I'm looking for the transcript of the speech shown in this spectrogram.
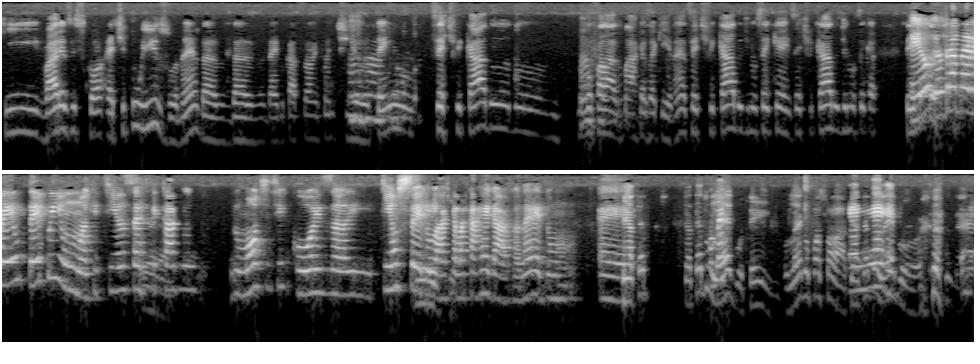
que várias escolas, é tipo o ISO, né, da, da, da educação infantil. Uhum. Eu tenho certificado do, não uhum. vou falar as marcas aqui, né, certificado de não sei quem, certificado de não sei quem. eu, eu trabalhei um tempo em uma que tinha certificado é. de um monte de coisa e tinha um selo Sim. lá que ela carregava, né, de um, é... Tem até tem até do como é Lego, é? tem. O Lego eu posso falar. Tem é, até do Lego. né?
